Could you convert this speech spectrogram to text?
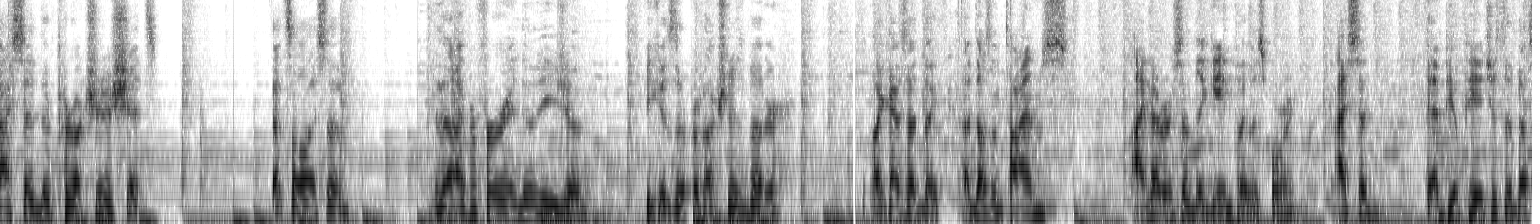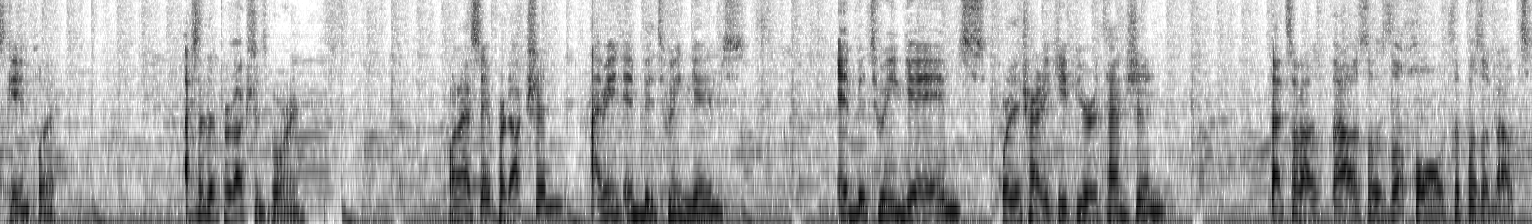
I said their production is shit. That's all I said. And then I prefer Indonesia because their production is better. Like I said like a dozen times, I never said the gameplay was boring. I said the MPLPH is the best gameplay. I said the production's boring. When I say production, I mean in between games. In between games, where they try to keep your attention. That's what I was. That was what the whole clip was about.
